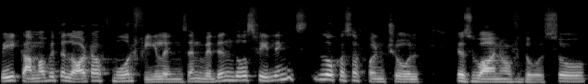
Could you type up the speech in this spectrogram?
we come up with a lot of more feelings. And within those feelings locus of control is one of those. So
